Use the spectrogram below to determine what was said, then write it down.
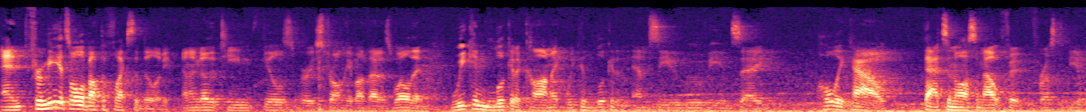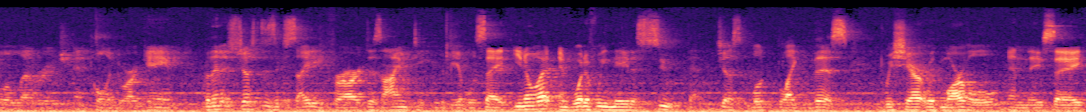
And for me, it's all about the flexibility. And I know the team feels very strongly about that as well. That we can look at a comic, we can look at an MCU movie and say, "Holy cow, that's an awesome outfit for us to be able to leverage and pull into our game." But then it's just as exciting for our design team to be able to say, "You know what? And what if we made a suit that just looked like this?" We share it with Marvel, and they say,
